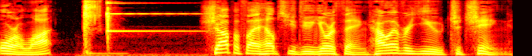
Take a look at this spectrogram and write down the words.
or a lot? Shopify helps you do your thing, however you cha-ching.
